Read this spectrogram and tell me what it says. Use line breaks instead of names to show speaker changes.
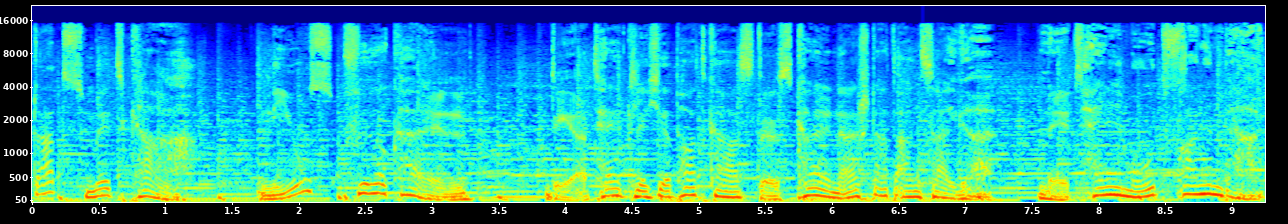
Stadt mit K. News für Köln. Der tägliche Podcast des Kölner Stadtanzeiger mit Helmut Frangenberg.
